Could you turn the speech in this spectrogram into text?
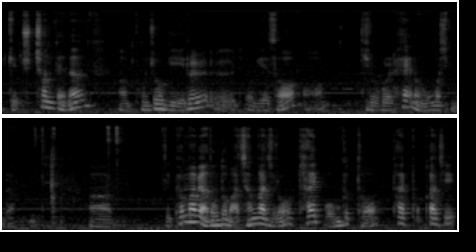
이렇게 추천되는 어, 보조기를 여기에서 어, 기록을 해 놓은 것입니다. 아, 편마비 아동도 마찬가지로 타입 1부터 타입 4까지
